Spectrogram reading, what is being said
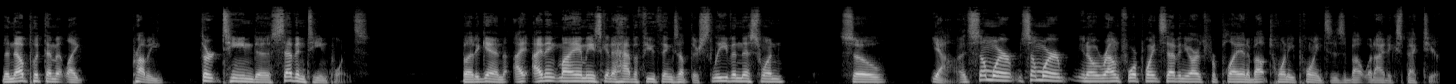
then they'll put them at like probably 13 to 17 points. But again, I, I think Miami's going to have a few things up their sleeve in this one. So yeah, it's somewhere somewhere, you know, around 4.7 yards per play and about 20 points is about what I'd expect here.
